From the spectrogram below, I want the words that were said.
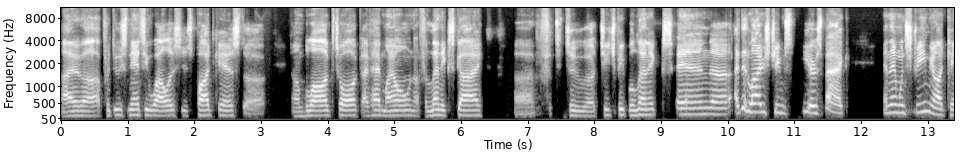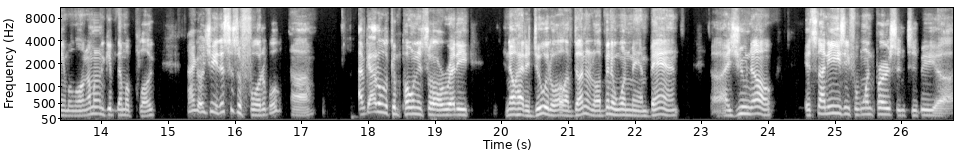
I've uh, produced Nancy Wallace's podcast, uh, on Blog Talk. I've had my own uh, for Linux Guy uh, to uh, teach people Linux. And uh, I did live streams years back. And then when StreamYard came along, I'm going to give them a plug. I go, gee, this is affordable. I've got all the components already, know how to do it all. I've done it all. I've been a one man band. as you know, it's not easy for one person to be uh,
